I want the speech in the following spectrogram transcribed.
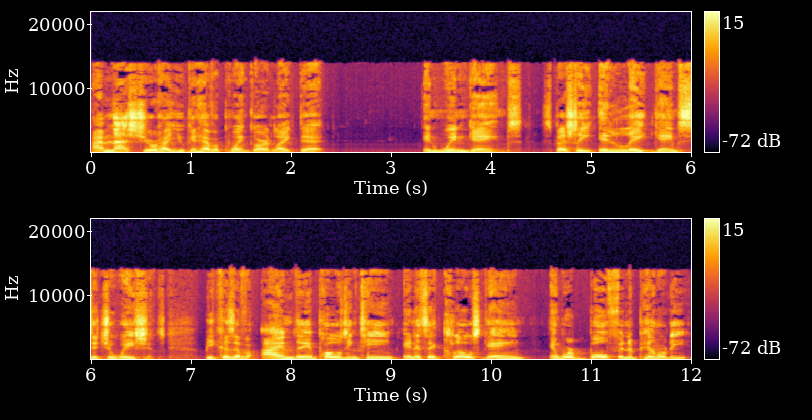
I'm not sure how you can have a point guard like that and win games, especially in late game situations. Because if I'm the opposing team and it's a close game and we're both in the penalty,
